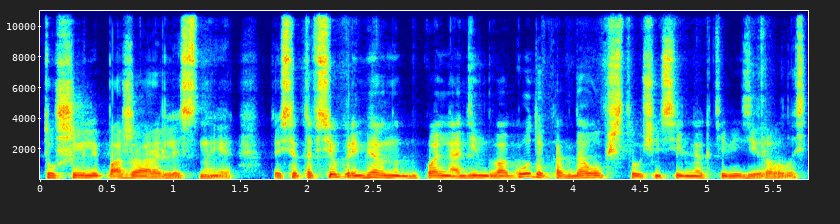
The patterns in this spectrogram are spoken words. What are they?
тушили пожары лесные. То есть это все примерно буквально один-два года, когда общество очень сильно активизировалось.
